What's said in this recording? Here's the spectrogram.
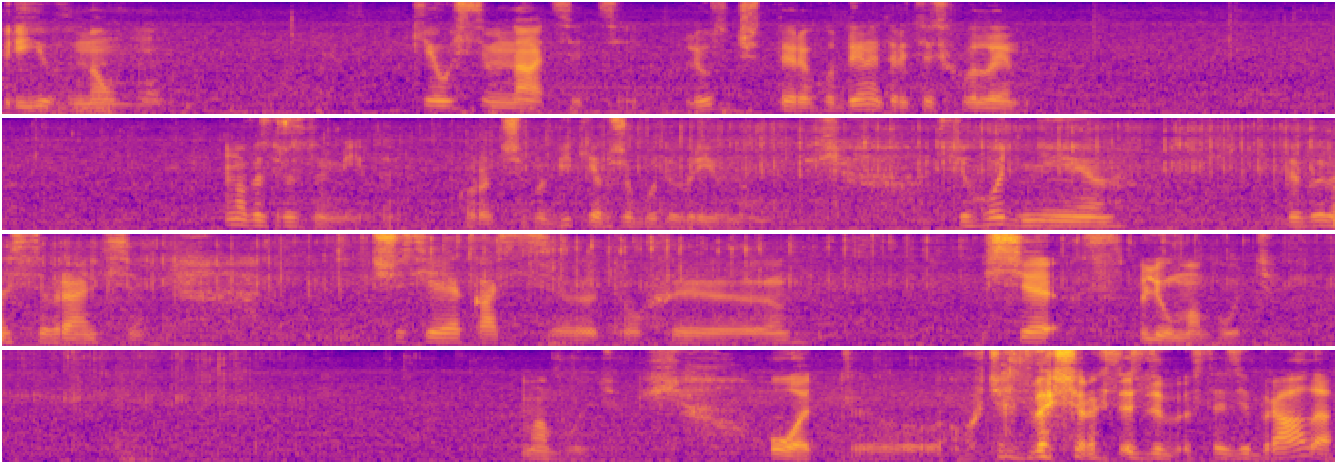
Рівному. Таке о 17, плюс 4 години 30 хвилин. Ну, ви зрозумієте. Коротше, в обід я вже буду в Рівному. Сьогодні дивилася вранці. Щось я якась е, трохи. Ще сплю, мабуть. Мабуть. От, е, хоча з вечора все, все зібрала.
